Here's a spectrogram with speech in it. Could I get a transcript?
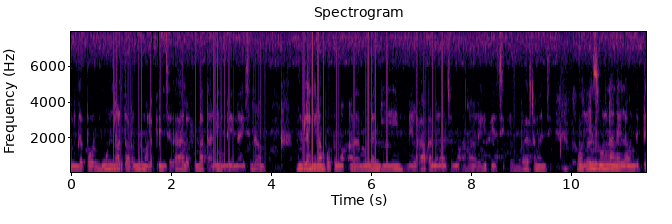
இந்த இப்போ ஒரு மூணு நாள் தொடர்ந்து மழை பெஞ்சதா அதில் ஃபுல்லாக தண்ணி நின்று என்ன ஆயிடுச்சுன்னா முள்ளங்கிலாம் போட்டிருந்தோம் அது முள்ளங்கி மிளகா கண்ணெல்லாம் வச்சுருந்தோம் அதெல்லாம் அழுகி போயிடுச்சு ரொம்ப கஷ்டமாக இருந்துச்சு. ஒவ்வொரு சூழ்நிலையில் வந்துட்டு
